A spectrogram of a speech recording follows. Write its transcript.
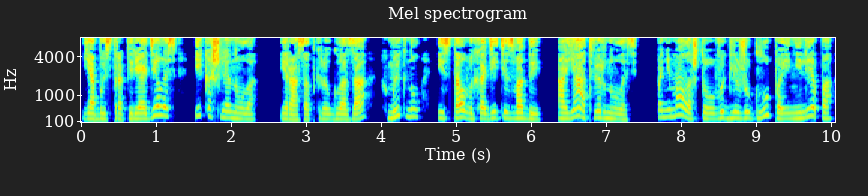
Я быстро переоделась и кашлянула. И раз открыл глаза, хмыкнул и стал выходить из воды, а я отвернулась. Понимала, что выгляжу глупо и нелепо,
